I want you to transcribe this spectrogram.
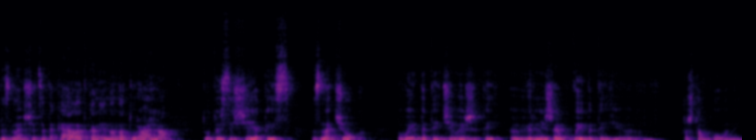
Не знаю, що це таке, але тканина натуральна. Тут ось іще якийсь значок вибитий чи вишитий, вірніше, вибитий, е, проштампований.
